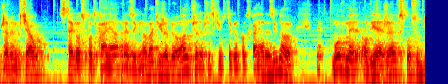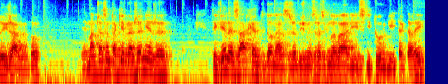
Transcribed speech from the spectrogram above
żebym chciał z tego spotkania rezygnować i żeby on przede wszystkim z tego spotkania rezygnował. Mówmy o wierze w sposób dojrzały, bo mam czasem takie wrażenie, że tych wiele zachęt do nas, żebyśmy zrezygnowali z liturgii i tak dalej,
